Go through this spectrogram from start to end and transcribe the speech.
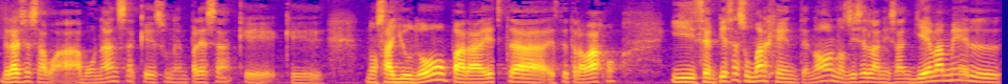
gracias a, Bonanza, que es una empresa que, nos ayudó para esta, este trabajo, y se empieza a sumar gente, ¿no? Nos dice la Nissan, llévame el,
